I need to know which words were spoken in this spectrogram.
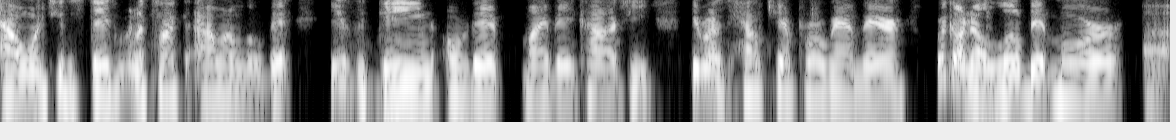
Alwyn to the stage. We're going to talk to Alwyn a little bit. He's the dean over there at Miami Dade College. He he runs the healthcare program there. We're going to know a little bit more uh,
